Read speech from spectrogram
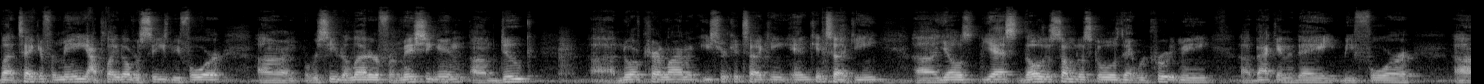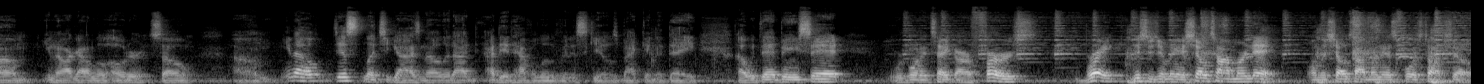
But take it from me, I played overseas before. Um, received a letter from Michigan, um, Duke, uh, North Carolina, Eastern Kentucky, and Kentucky. Uh, yes, those are some of the schools that recruited me uh, back in the day before um, you know I got a little older. So um, you know, just let you guys know that I, I did have a little bit of skills back in the day. Uh, with that being said, we're going to take our first break. This is your man Showtime Burnett on the Showtime Burnett Sports Talk Show.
